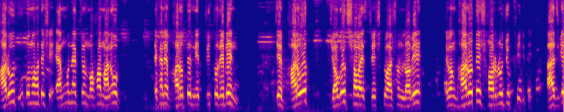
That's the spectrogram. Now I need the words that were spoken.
ভারত উপমহাদেশে এমন একজন মহামানব এখানে ভারতের নেতৃত্ব দেবেন যে ভারত জগৎ সবাই শ্রেষ্ঠ আসন লবে এবং ভারতে স্বর্ণযুগ ফিরবে। আজকে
